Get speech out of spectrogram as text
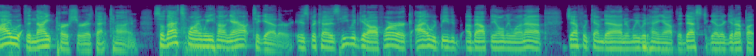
I was the night purser at that time. So that's why we hung out together. Is because he would get off work, I would be the, about the only one up. Jeff would come down, and we would hang out the desk together, get up uh,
